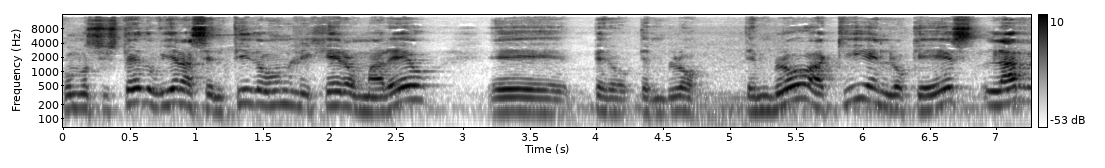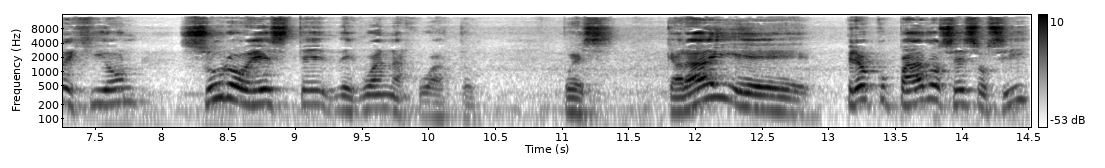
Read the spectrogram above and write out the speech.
como si usted hubiera sentido un ligero mareo, eh, pero tembló. Tembló aquí en lo que es la región suroeste de Guanajuato. Pues, caray, preocupados, eso sí,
